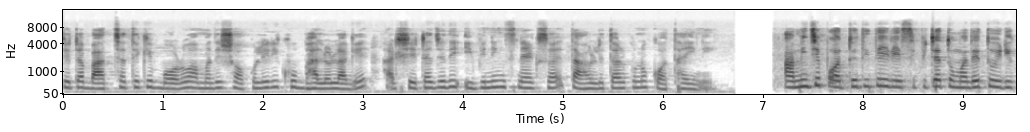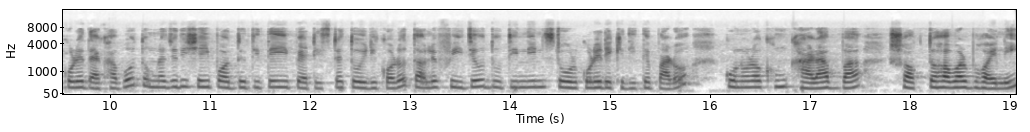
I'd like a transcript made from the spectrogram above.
যেটা বাচ্চা থেকে বড় আমাদের সকলেরই খুব ভালো লাগে, আর সেটা যদি ইভিনিং স্ন্যাক্স হয় তাহলে তো আর কোনো কথাই নেই। আমি যে পদ্ধতিতে এই রেসিপিটা তোমাদের তৈরি করে দেখাবো, তোমরা যদি সেই পদ্ধতিতে এই প্যাটিসটা তৈরি করো, তাহলে ফ্রিজেও দু তিন দিন স্টোর করে রেখে দিতে পারো। কোনো রকম খারাপ বা শক্ত হওয়ার ভয় নেই।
